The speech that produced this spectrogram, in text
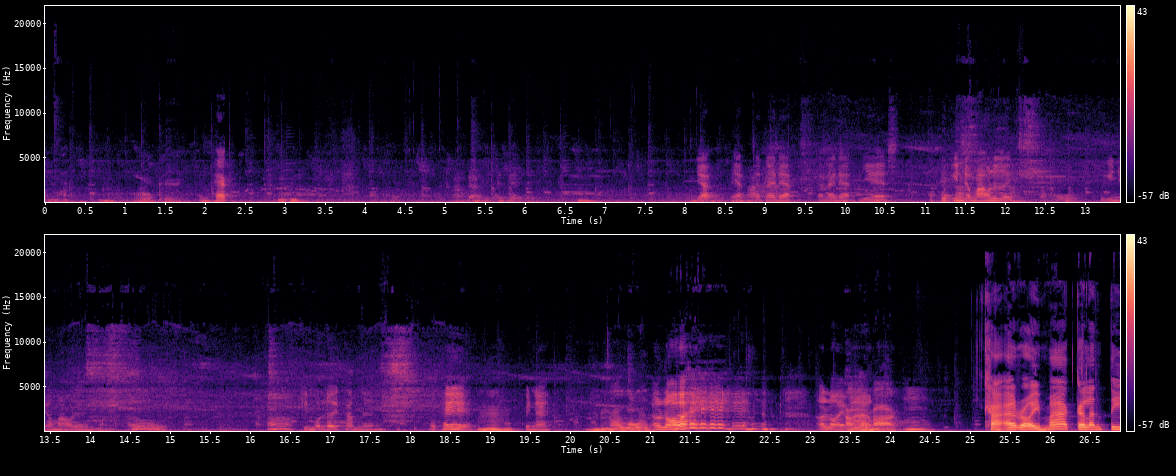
One more. Okay. เป็นแพ็ค Mm-hmm. เยอะเยอะจะได้แดดจะได้แดด yes put in your mouth เลย put in your mouth เลยโอ้ อ๋อกินหมดเลยคำหนึ่งโอเค Mm. เป็นไง Mm. Hallå. อร่อยอร่อยมาก Hallå Mark. อืม ค่ะอร่อยมากการันตี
